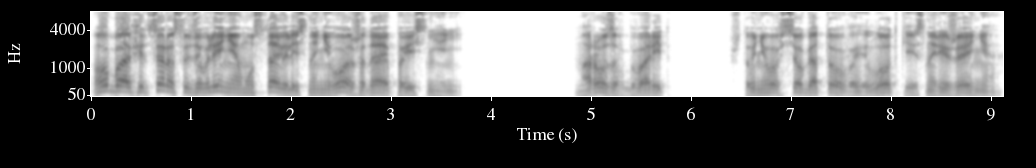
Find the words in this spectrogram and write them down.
Оба офицера с удивлением уставились на него, ожидая пояснений. Морозов говорит, что у него все готово, и лодки, и снаряжение,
